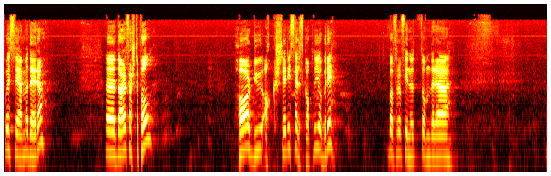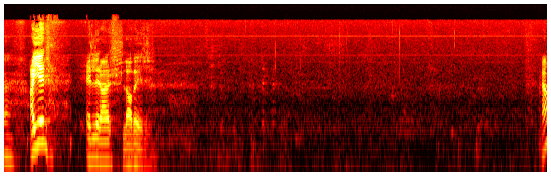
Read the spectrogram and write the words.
får vi se med dere. Da er det første poll. Har du aksjer i selskapet du jobber i? Bare for å finne ut om dere eier eller er slaver. Ja.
